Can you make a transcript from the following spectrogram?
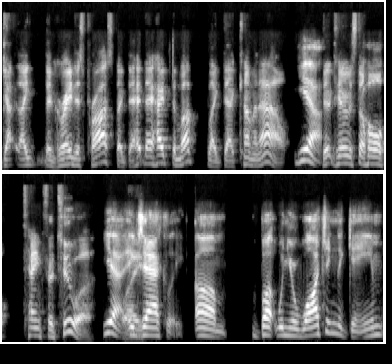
got like the greatest prospect. They they hyped him up like that coming out. yeah. There, there was the whole tank for Tua. Yeah, Like- exactly. Um, but when you're watching the game,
